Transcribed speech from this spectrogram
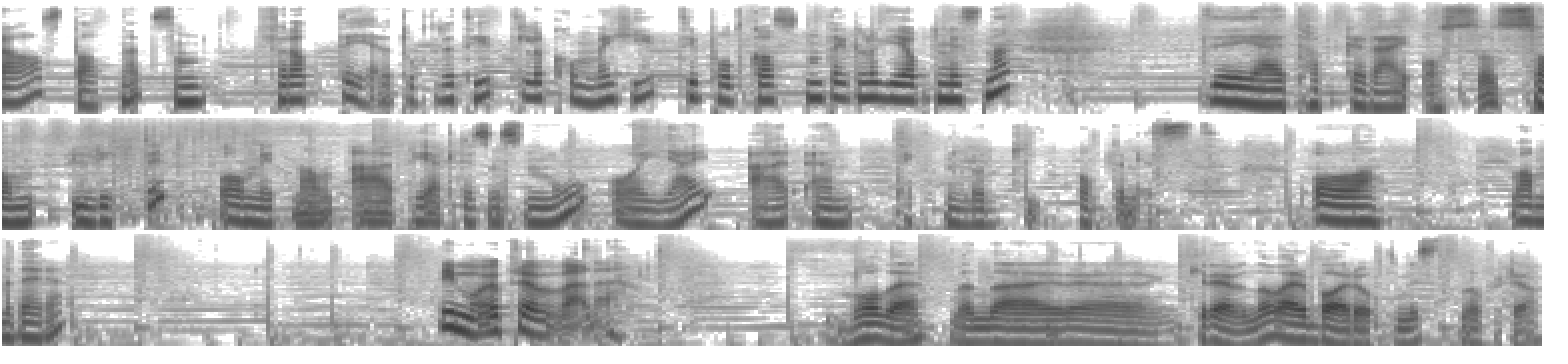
fra Statnett, som, for at dere tok dere tid til å komme hit til podkasten Teknologioptimistene. Jeg takker deg også som lytter, og mitt navn er Pia Christensen Moe, og jeg er en teknologioptimist. Og hva med dere? Vi må jo prøve å være det. Må det, men det er eh, krevende å være bare optimist nå for tida.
